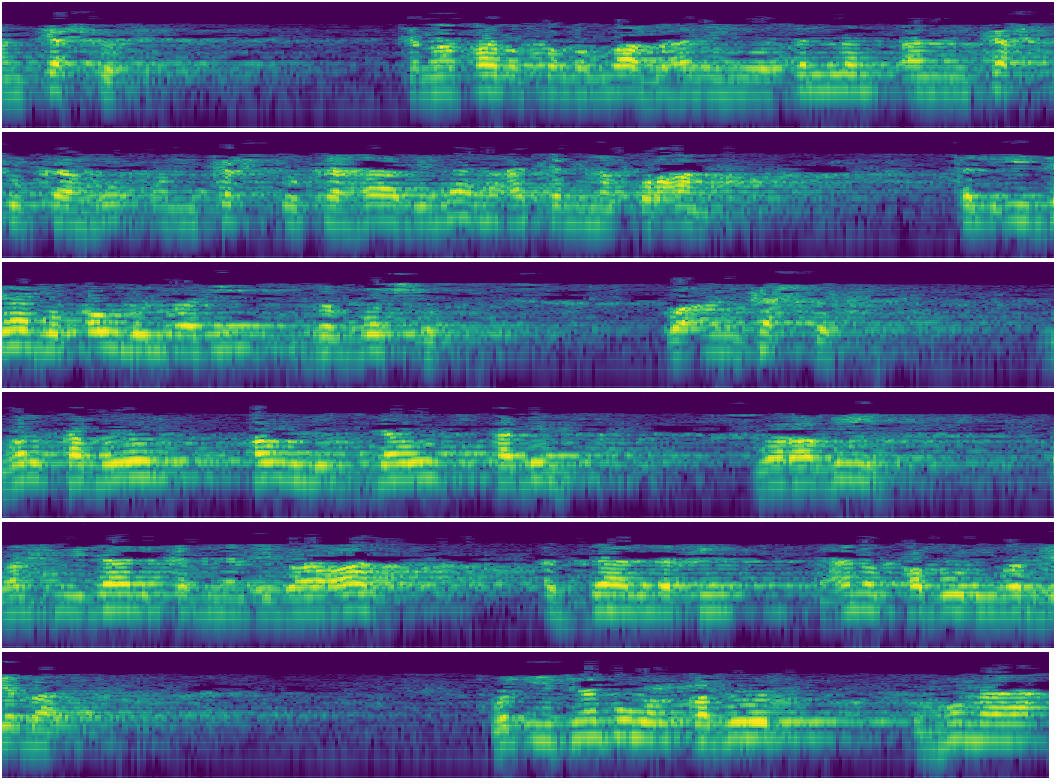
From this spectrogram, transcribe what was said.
أنكحته كما قال صلى الله عليه وسلم أنكحتك, أنكحتك بما معك من القرآن. فالإيجاب قول الولي زوجته وأنكحته والقبول قول الزوج قبل ورضيه. ونحو ذلك من العبارات الدالة عن القبول والرضا. والإيجاب والقبول هما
